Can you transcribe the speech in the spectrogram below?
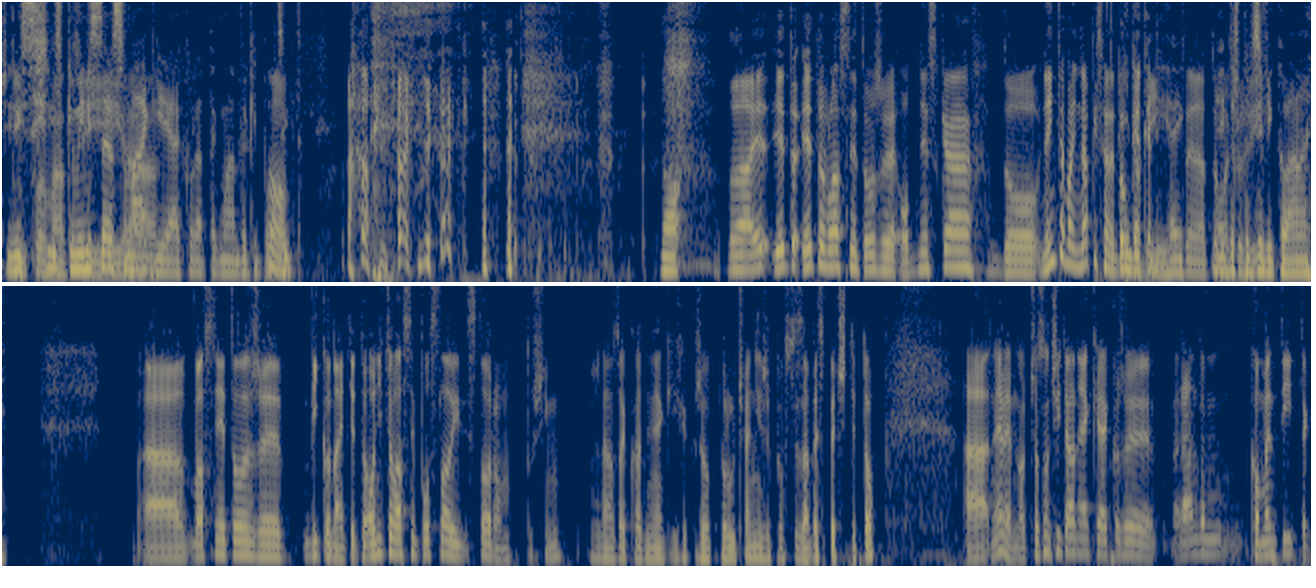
Číny, Čínske ministerstvo a... mágie, akurát tak mám taký no, pocit. No, asi tak nejak. no, No a je, je, to, je to vlastne to, že od dneska do... Není tam ani napísané dokedy. dokedy hej. To je, na tom, je to špecifikované. A vlastne je to len, že vykonajte to. Oni to vlastne poslali storom, tuším, že na základe nejakých akože odporúčaní, že proste zabezpečte to. A neviem, no čo som čítal nejaké akože random komenty, tak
